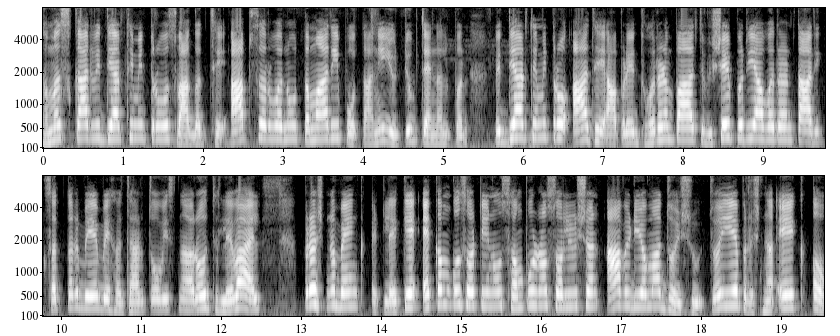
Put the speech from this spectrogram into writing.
નમસ્કાર વિદ્યાર્થી મિત્રો, સ્વાગત છે આપ સર્વનું તમારી પોતાની યુટ્યુબ ચેનલ પર. વિદ્યાર્થી મિત્રો, આજે આપણે ધોરણ પાંચ વિષય પર્યાવરણ તારીખ સત્તર બે બે હજાર ચોવીસના રોજ લેવાયેલ પ્રશ્ન બેંક એટલે કે એકમ કસોટીનું સંપૂર્ણ સોલ્યુશન આ વિડીયોમાં જોઈશું. જોઈએ પ્રશ્ન એક, અ,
